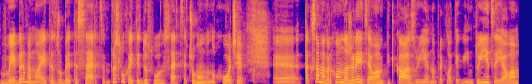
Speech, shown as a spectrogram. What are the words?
Вибір ви маєте зробити серцем. Прислухайтесь до свого серця, чого воно хоче. Е, Так само Верховна Жриця вам підказує, наприклад, як інтуїція вам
